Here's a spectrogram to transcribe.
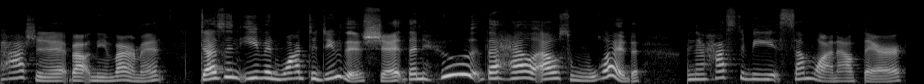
passionate about the environment, doesn't even want to do this shit, then who the hell else would? And there has to be someone out there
